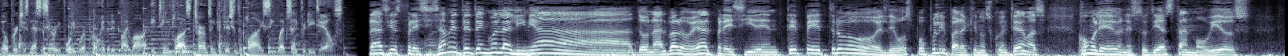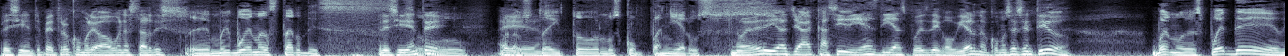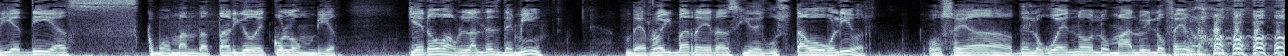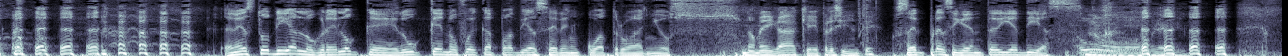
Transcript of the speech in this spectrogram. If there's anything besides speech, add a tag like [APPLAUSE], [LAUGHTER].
No purchase necessary. Void where prohibited by law. 18 plus terms and conditions apply. See website for details. Gracias. Precisamente tengo en la línea a don Álvaro Vea, al presidente Petro, el de Voz Populi, para que nos cuente además cómo le ha ido en estos días tan movidos. Presidente Petro, ¿cómo le va? Buenas tardes. Eh, muy buenas tardes. Presidente, Solo para eh, usted y todos los compañeros. Nueve días ya, casi diez días pues de gobierno. ¿Cómo se ha sentido? Bueno, después de diez días como mandatario de Colombia, quiero hablarles de mí, de Roy Barreras y de Gustavo Bolívar. O sea, de lo bueno, lo malo y lo feo. [LAUGHS] en estos días logré lo que Duque no fue capaz de hacer en cuatro años. No me diga qué, presidente. Ser presidente diez días. [LAUGHS]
